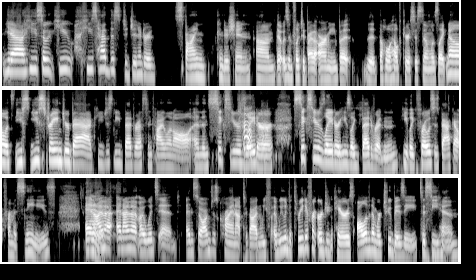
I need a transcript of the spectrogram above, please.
yeah, he so he he's had this degenerative spine condition um, that was inflicted by the army, but the the whole healthcare system was like, no, it's you you strained your back. You just need bed rest and Tylenol. And then six years later, six years later, he's like bedridden. He like throws his back out from his sneeze, and oh. I'm at, and I'm at my wits end. And so I'm just crying out to God. And we we went to three different urgent cares. All of them were too busy to see him.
